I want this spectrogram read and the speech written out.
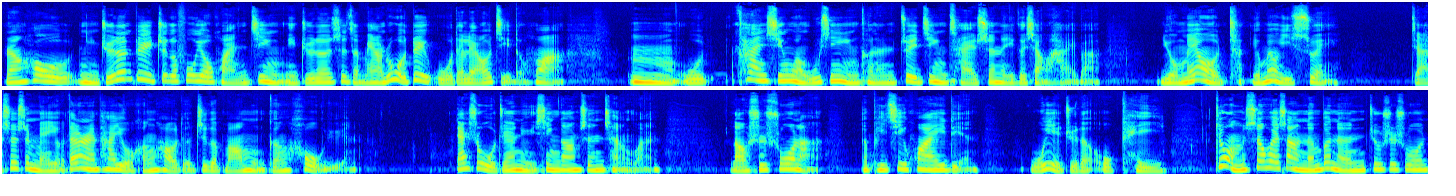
然后你觉得对这个妇幼环境，你觉得是怎么样？如果对我的了解的话，嗯，我看新闻，吴欣颖可能最近才生了一个小孩吧？有没有成有没有一岁？假设是没有，当然他有很好的这个保姆跟后援。但是我觉得女性刚生产完，老实说啦，那，脾气坏一点，我也觉得 OK。就我们社会上能不能就是说，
